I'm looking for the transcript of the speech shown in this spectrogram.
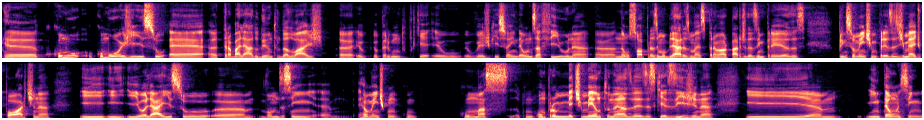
Uh, como, como hoje isso é uh, trabalhado dentro da Luage? Uh, eu, eu, pergunto porque eu, eu, vejo que isso ainda é um desafio, né? Uh, não só para as imobiliárias, mas para a maior parte das empresas, principalmente empresas de médio porte, né? E, e, e olhar isso, uh, vamos dizer assim, eh, realmente com, com, com, com um comprometimento, né? Às vezes que exige, né? E, um, então, assim,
